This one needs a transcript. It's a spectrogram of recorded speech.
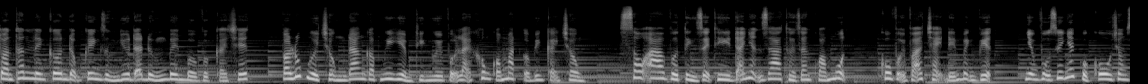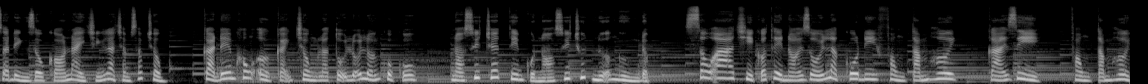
Toàn thân lên cơn động kinh dường như đã đứng bên bờ vực cái chết. Vào lúc người chồng đang gặp nguy hiểm thì người vợ lại không có mặt ở bên cạnh chồng. Sau A vừa tỉnh dậy thì đã nhận ra thời gian quá muộn, cô vội vã chạy đến bệnh viện. Nhiệm vụ duy nhất của cô trong gia đình giàu có này chính là chăm sóc chồng. Cả đêm không ở cạnh chồng là tội lỗi lớn của cô. Nó suýt chết tim của nó suýt chút nữa ngừng đập. Sâu A chỉ có thể nói dối là cô đi phòng tắm hơi. Cái gì? Phòng tắm hơi.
